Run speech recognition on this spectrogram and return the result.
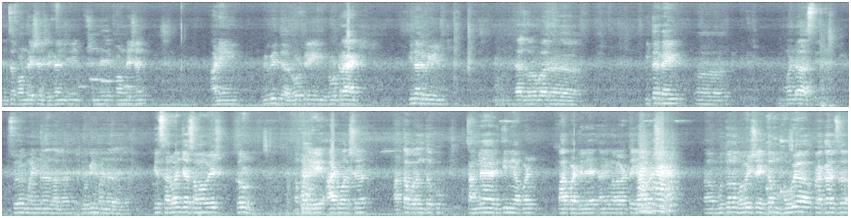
यांचं फाउंडेशन श्रीकांतजी शिंदे फाउंडेशन आणि विविध रोटरी रोट्रॅक इनर व्हील त्याचबरोबर इतर काही मंडळ असतील. सुयोग मांडणं झालं योगिन मांडणं झालं. हे सर्वांचा समावेश करून आपण हे आठ वर्ष आतापर्यंत खूप चांगल्या रीतीने आपण पार पाडलेले आहेत. आणि मला वाटतं यावर्षी अ, भूतोन भविष्य एकदम भव्य प्रकारचं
